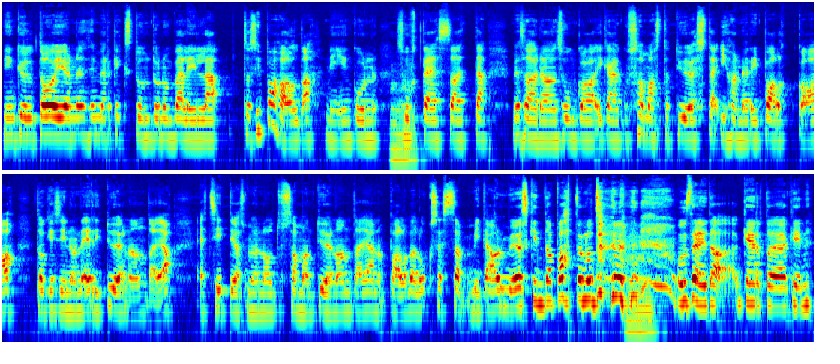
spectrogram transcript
niin kyllä toi on esimerkiksi tuntunut välillä tosi pahalta niin kun mm. suhteessa, että me saadaan sunkaan ikään kuin samasta työstä ihan eri palkkaa. Toki siinä on eri työnantaja. Että sitten jos me on oltu saman työnantajan palveluksessa, mitä on myöskin tapahtunut mm. useita kertojakin,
